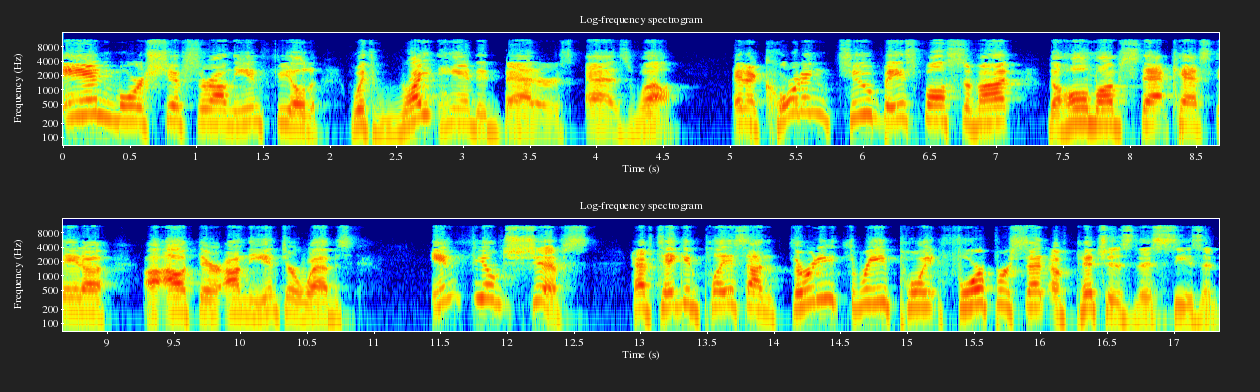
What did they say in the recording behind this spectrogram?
and more shifts around the infield with right handed batters as well. And according to Baseball Savant, the home of StatCast data uh, out there on the interwebs, infield shifts have taken place on 33.4% of pitches this season.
